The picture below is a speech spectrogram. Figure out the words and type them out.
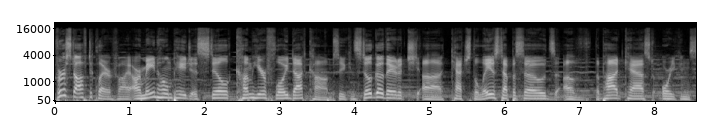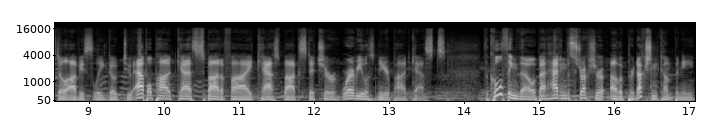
First off, to clarify, our main homepage is still comeherefloyd.com, so you can still go there to uh, catch the latest episodes of the podcast, or you can still obviously go to Apple Podcasts, Spotify, Castbox, Stitcher, wherever you listen to your podcasts. The cool thing, though, about having the structure of a production company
